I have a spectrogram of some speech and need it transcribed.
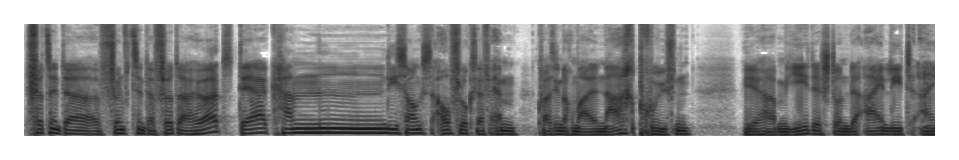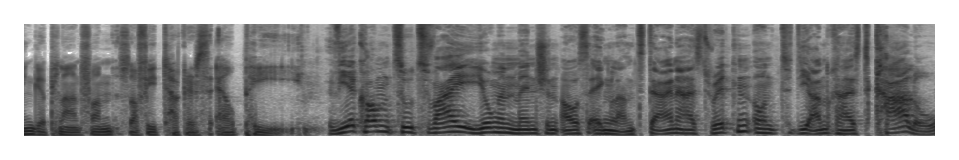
14., 15., 4. hört, der kann die Songs auf Flux FM quasi nochmal nachprüfen. Wir haben jede Stunde ein Lied eingeplant von Sophie Tuckers LP. Wir kommen zu zwei jungen Menschen aus England. Der eine heißt Ritten und die andere heißt Carlo.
